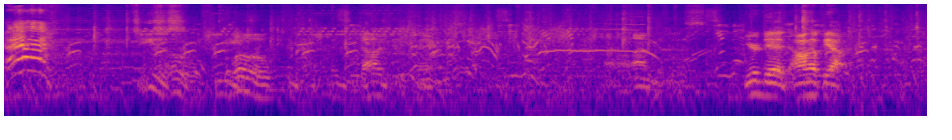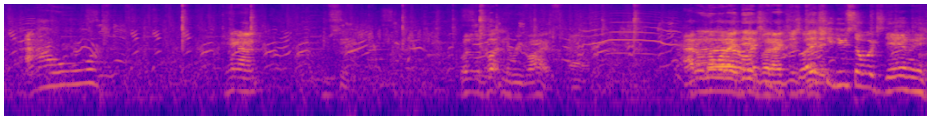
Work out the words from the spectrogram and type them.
Ah! Jesus. Oh. Whoa. Dog, you thing. Uh, I'm just. You're dead. I'll help you out. Ow. Hang on. Let me see. What is the button to revive? Uh, I don't know what I Why did, but I just Why did does she do so much damage?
